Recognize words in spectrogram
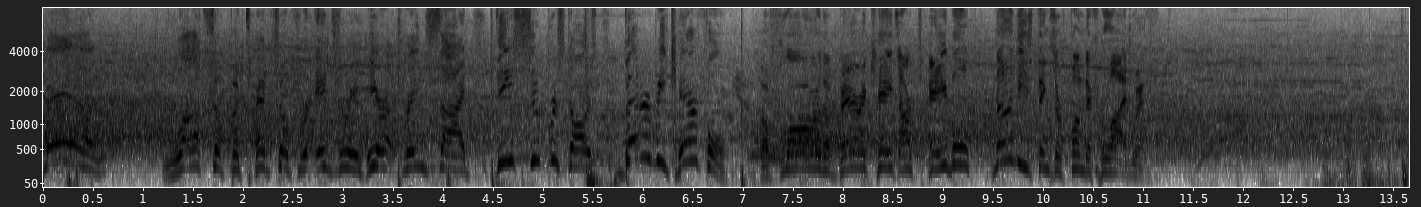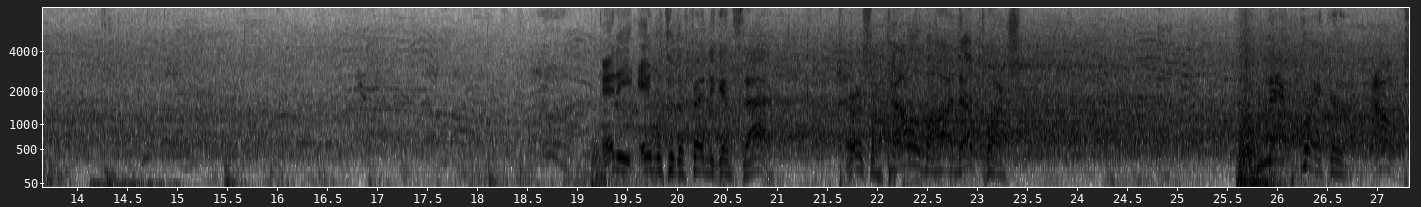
man. Lots of potential for injury here at ringside. These superstars better be careful. The floor, the barricades, our table, none of these things are fun to collide with. Eddie able to defend against that. There's some power behind that punch. Neckbreaker. Ouch.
